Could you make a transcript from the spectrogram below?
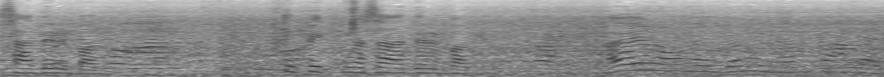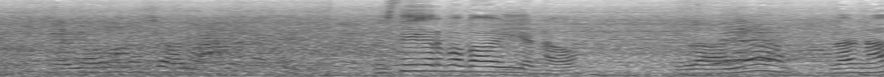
Saddle bag. Tipik na saddle bag. Ay, ano, may ganun. Meron pa. Wala ko lang sana. May sticker pa ba yan, ha? Wala na. Wala na?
